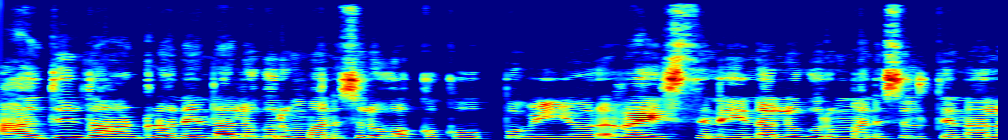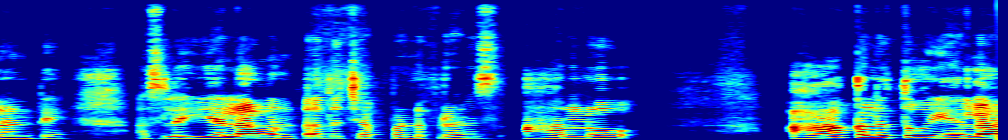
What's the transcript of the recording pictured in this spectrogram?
అది దాంట్లోనే నలుగురు మనుషులు ఒక కప్పు బియ్యం రైస్ని నలుగురు మనుషులు తినాలంటే అసలు ఎలా ఉంటుందో చెప్పండి ఫ్రెండ్స్. వాళ్ళు ఆకలితో ఎలా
